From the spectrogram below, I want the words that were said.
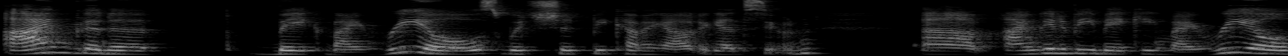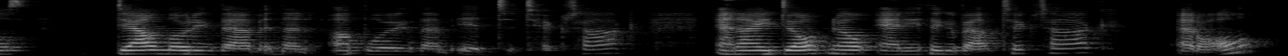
I'm going to make my Reels, which should be coming out again soon. Um, I'm going to be making my Reels, downloading them, and then uploading them into TikTok. And I don't know anything about TikTok at all.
